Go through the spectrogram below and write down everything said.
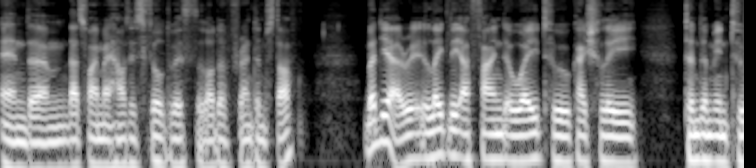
and um, that's why my house is filled with a lot of random stuff. But yeah, re- lately I find a way to actually turn them into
